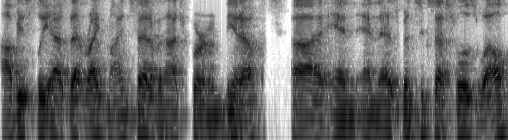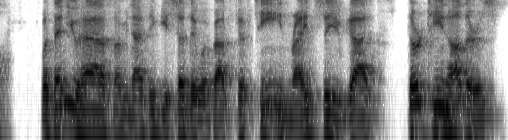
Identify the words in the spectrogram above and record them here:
Obviously has that right mindset of an entrepreneur, you know, uh, and and has been successful as well. But then you have, I mean, I think you said they were about 15, right? So you've got 13 others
